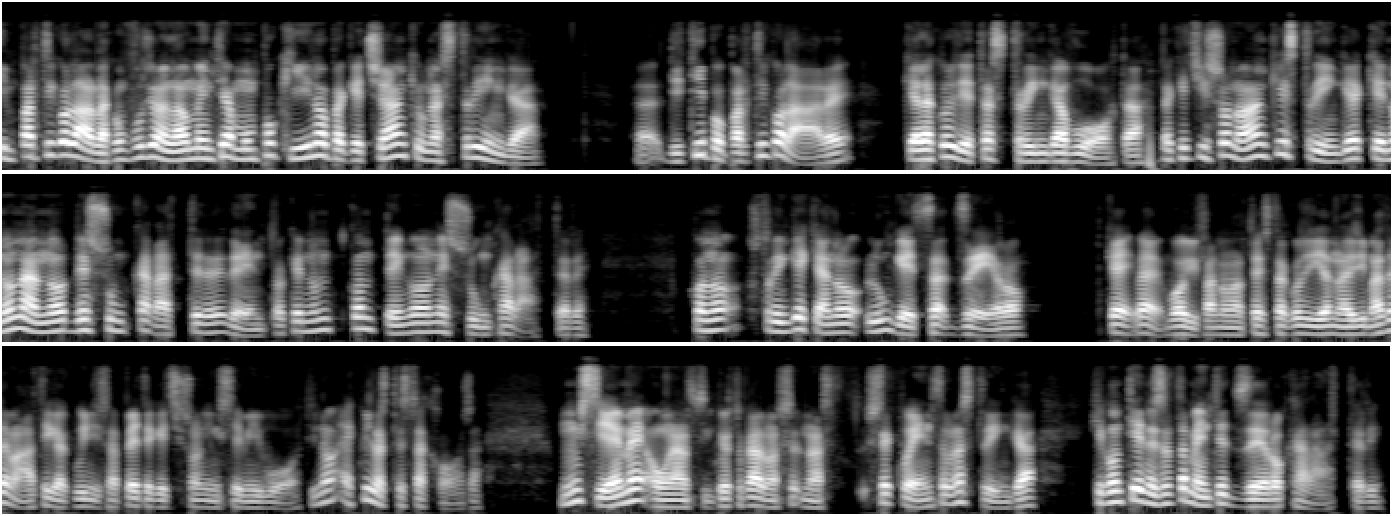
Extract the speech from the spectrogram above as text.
In particolare la confusione la aumentiamo un pochino perché c'è anche una stringa eh, di tipo particolare che è la cosiddetta stringa vuota, perché ci sono anche stringhe che non hanno nessun carattere dentro, che non contengono nessun carattere, con stringhe che hanno lunghezza 0. Okay? Beh, voi vi fanno una testa così di analisi matematica, quindi sapete che ci sono insiemi vuoti, no? E qui la stessa cosa. Un insieme, o anzi in questo caso una, una sequenza, una stringa, che contiene esattamente 0 caratteri.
